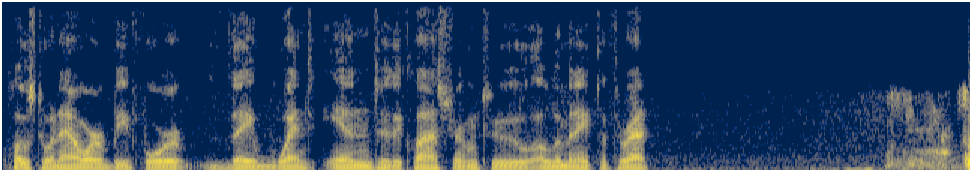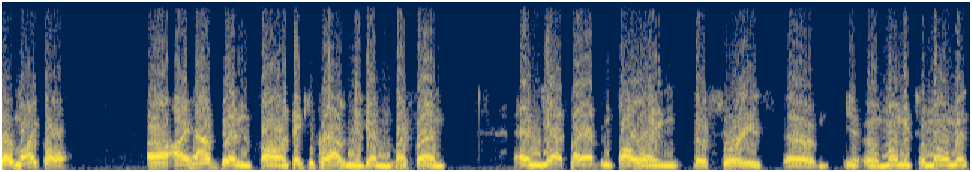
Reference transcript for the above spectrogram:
close to an hour before they went into the classroom to eliminate the threat? So, Michael, uh, I have been following. Thank you for having me again, my friend. And yes, I have been following those stories, uh, you know, moment to moment.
